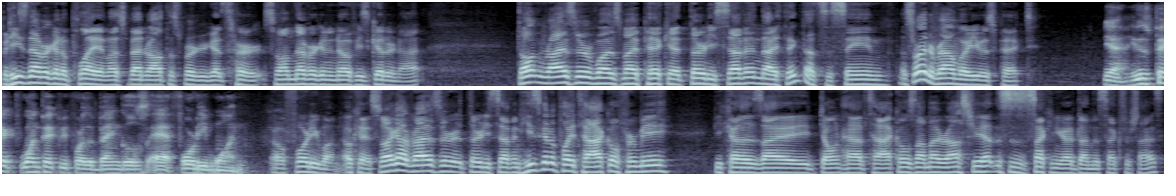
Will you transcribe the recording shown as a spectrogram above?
but he's never going to play unless Ben Roethlisberger gets hurt, so I'm never going to know if he's good or not. Dalton Risner was my pick at 37. I think that's the same. That's right around where he was picked. Yeah, he was picked one pick before the Bengals at 41. Oh, 41. Okay, so I got Risner at 37. He's going to play tackle for me because I don't have tackles on my roster yet. This is the second year I've done this exercise.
